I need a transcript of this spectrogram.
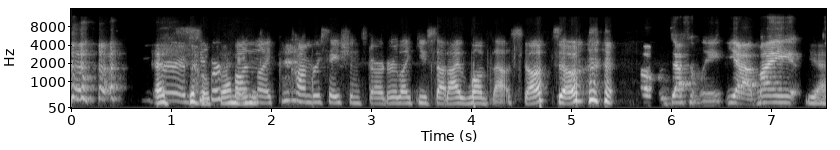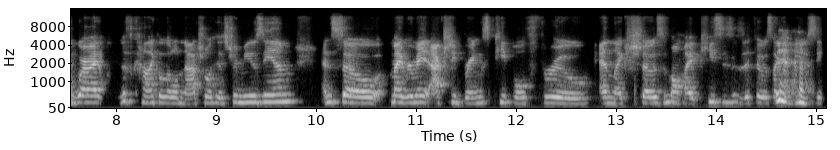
like That's so super funny. fun like conversation starter like you said i love that stuff so Oh, definitely. Yeah. My yeah. where I is kind of like a little natural history museum. And so my roommate actually brings people through and like shows them all my pieces as if it was like a museum.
